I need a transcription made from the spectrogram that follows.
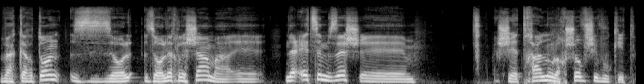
והקרטון, זה, זה הולך לשם. אה, עצם זה ש, שהתחלנו לחשוב שיווקית.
